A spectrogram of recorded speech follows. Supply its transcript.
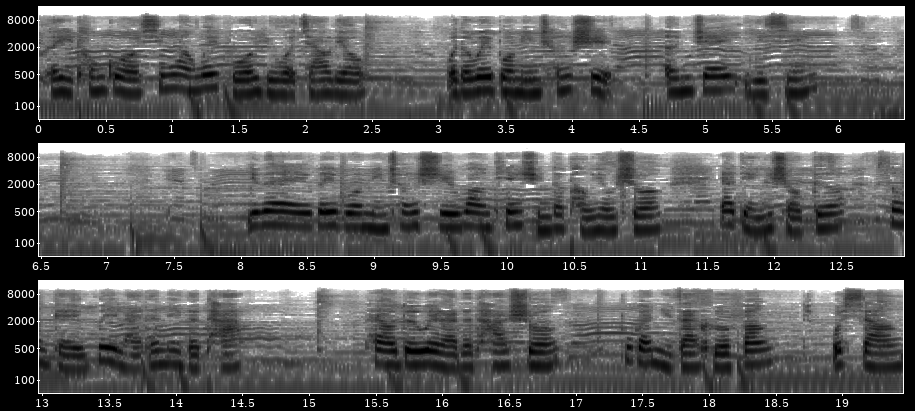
可以通过新浪微博与我交流，我的微博名称是 nj 宜心。一位微博名称是望天寻的朋友说，要点一首歌送给未来的那个他，他要对未来的他说，不管你在何方，我想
